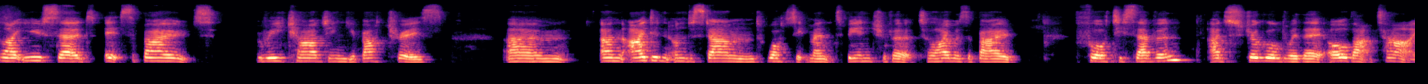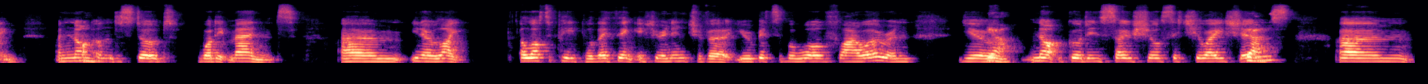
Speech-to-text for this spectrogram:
like you said, it's about recharging your batteries. Um, and I didn't understand what it meant to be introvert till I was about 47. I'd struggled with it all that time and not mm. understood what it meant. Um, you know, like a lot of people they think if you're an introvert you're a bit of a wallflower and you're yeah. not good in social situations um,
